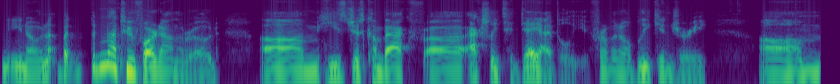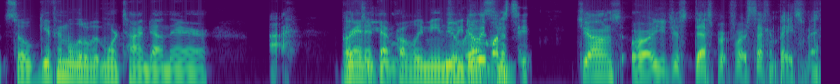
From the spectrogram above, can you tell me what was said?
you know, not, but but not too far down the road. Um, he's just come back uh, actually today, I believe, from an oblique injury. Um, so give him a little bit more time down there. I, granted, you, that probably means you we really don't want see... to see Jones, or are you just desperate for a second baseman?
